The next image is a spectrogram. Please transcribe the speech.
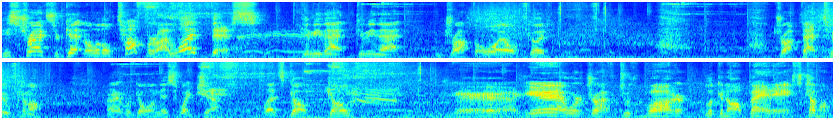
These tracks are getting a little tougher. I like this. Give me that. Give me that. Drop the oil. Good. Drop that too. Come on. All right, we're going this way, Jeff. Let's go. Go. Yeah, yeah, we're driving to the water. Looking all badass. Come on.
